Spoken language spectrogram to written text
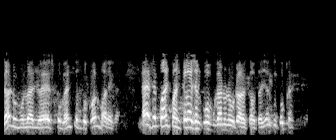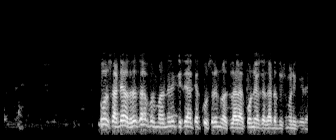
گنڈ ملا جو ہے، اس کو بہن چوت کو کون مارے گا؟ ایسے پانچ پانچ کلاشن کو گانڈو نے اٹھا رکھا ہوتا ہے۔ یار کوئی تو وہ سڈے حضرت صاحب فرماندے نے کسی آ کے خسرے نو اصلا رکھو نے آ کے دشمن ہی کہڑا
